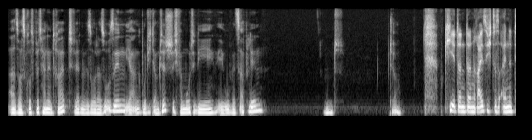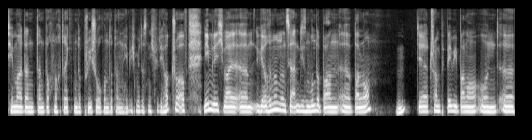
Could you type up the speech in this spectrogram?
Also was Großbritannien treibt, werden wir so oder so sehen. Ihr Angebot liegt am Tisch. Ich vermute, die EU wird es ablehnen. Und tja. Okay, dann, dann reiße ich das eine Thema dann, dann doch noch direkt in der Pre-Show runter, dann hebe ich mir das nicht für die Hauptshow auf. Nämlich, weil ähm, wir erinnern uns ja an diesen wunderbaren äh, Ballon, Hm? der Trump-Baby-Ballon und äh,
